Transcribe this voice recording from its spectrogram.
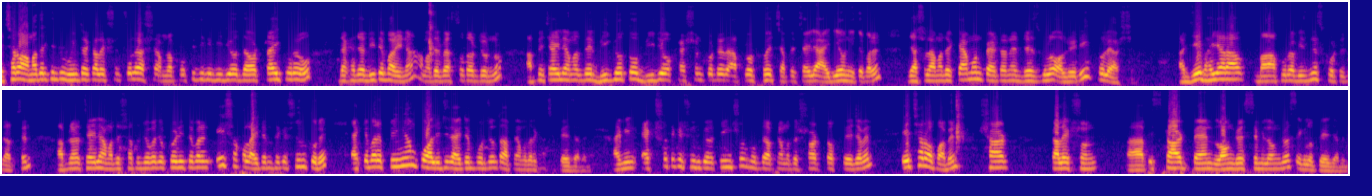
এছাড়াও আমাদের কিন্তু উইন্টার কালেকশন চলে আসে, আমরা প্রতিদিনই ভিডিও দেওয়ার ট্রাই করেও দেখা যায় দিতে পারি না আমাদের ব্যস্ততার জন্য। আপনি চাইলে আমাদের বিগত ভিডিও ফ্যাশন কোডের আপলোড হয়েছে, আপনি চাইলে আইডিয়াও নিতে পারেন যে আসলে আমাদের কেমন প্যাটার্নের ড্রেসগুলো অলরেডি চলে আসছে। আর যে ভাইয়ারা বা পুরো বিজনেস করতে চাচ্ছেন, আপনারা চাইলে আমাদের সাথে যোগাযোগ করে নিতে পারেন। এই সকল আইটেম থেকে শুরু করে একেবারে প্রিমিয়াম কোয়ালিটির আইটেম পর্যন্ত আপনি আমাদের কাছে পেয়ে যাবেন। আই মিন একশো থেকে শুরু করে তিনশোর মধ্যে আপনি আমাদের শর্ট টপ পেয়ে যাবেন। এছাড়াও পাবেন shirt collection skirt pant long dress semi long dress এগুলো পেয়ে যাবেন।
